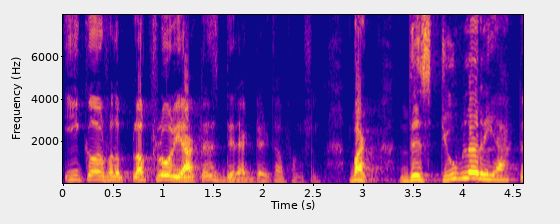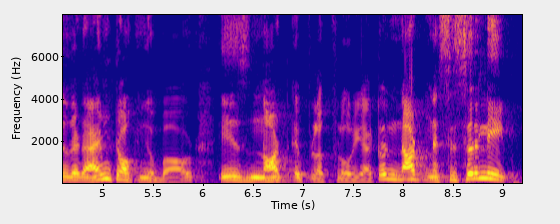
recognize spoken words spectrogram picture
E curve for the plug flow reactor is Dirac delta function, but this tubular reactor that I am talking about is not a plug flow reactor, not necessarily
